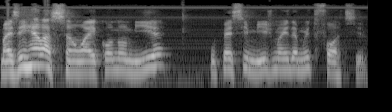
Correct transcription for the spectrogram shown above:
Mas em relação à economia, o pessimismo ainda é muito forte, Ciro.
